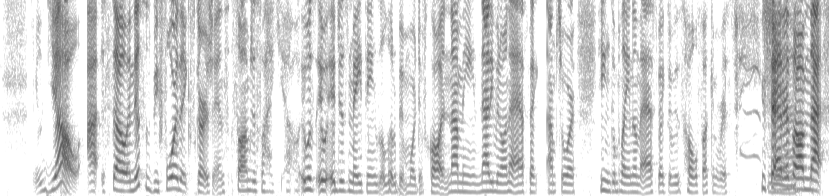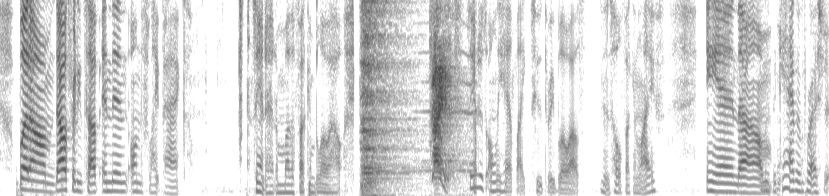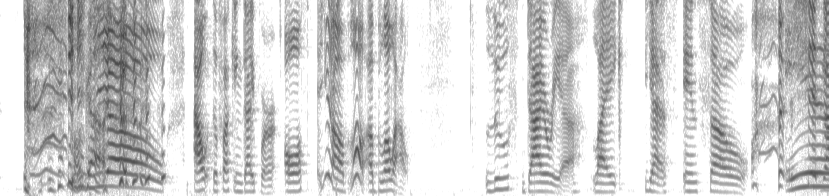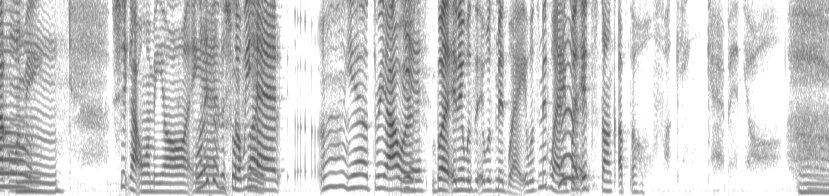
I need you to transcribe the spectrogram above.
Yo, I, so and this was before the excursions, so I'm just like, yo, it was it, it just made things a little bit more difficult, and I mean, not even on the aspect. I'm sure he can complain on the aspect of his whole fucking wrist being shattered, Yeah. so I'm not. But um, that was pretty tough. And then on the flight back, Xander had a motherfucking blowout. Damn! Xander's only had like two, three blowouts in his whole fucking life. And um It was the cabin pressure. oh gosh. yo, out the fucking diaper, all you know, a, blow, a blowout, loose diarrhea, like yes, and so shit got on me. Shit got on me, y'all. And Well, it was a so we flight. had. Uh, yeah, three hours, Yeah. but and it was it was midway. It was midway, but it stunk up the whole fucking cabin, y'all.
